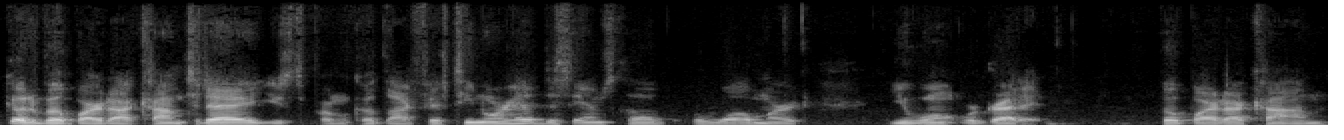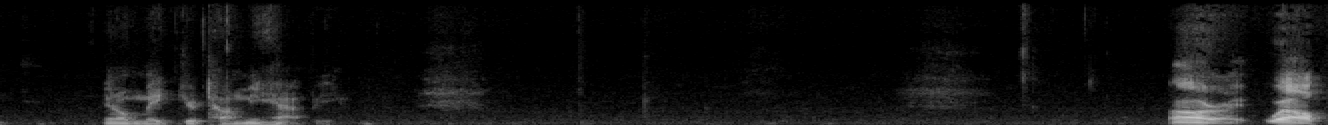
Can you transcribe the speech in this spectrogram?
go to builtbar.com today, use the promo code LOCK15 or head to Sam's Club or Walmart. You won't regret it. BuiltBar.com, it'll make your tummy happy. All right. Well,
